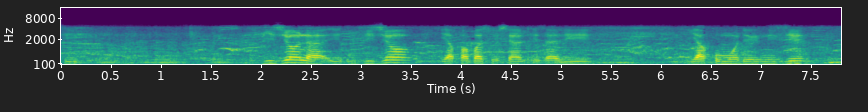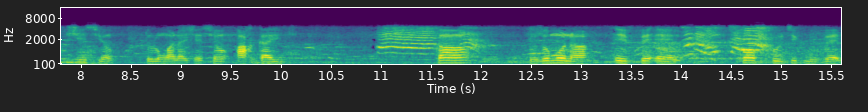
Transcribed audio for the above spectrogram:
sigle vision, na, vision ya papa social ezali ya ko moderniser gestion tolonga na gestion archaïque quand tozomona fpl force politique nouvelle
